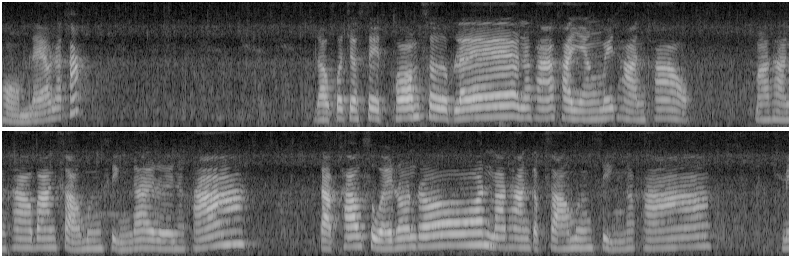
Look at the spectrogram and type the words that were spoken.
หอมแล้วนะคะ เราก็จะเสร็จพร้อมเสิร์ฟแล้วนะคะ ใครยังไม่ทานข้าว มาทานข้าวบ้านสาวเมืองสิงห์ได้เลยนะคะตักข้าวสวยร้อนๆ มาทานกับสาวเมืองสิงห์นะคะ เม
